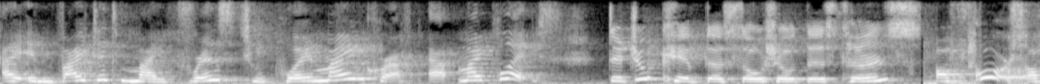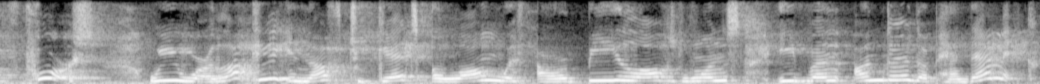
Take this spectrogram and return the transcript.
I invited my friends to play Minecraft at my place. Did you keep the social distance? Of course, of course. We were lucky enough to get along with our beloved ones even under the pandemic.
